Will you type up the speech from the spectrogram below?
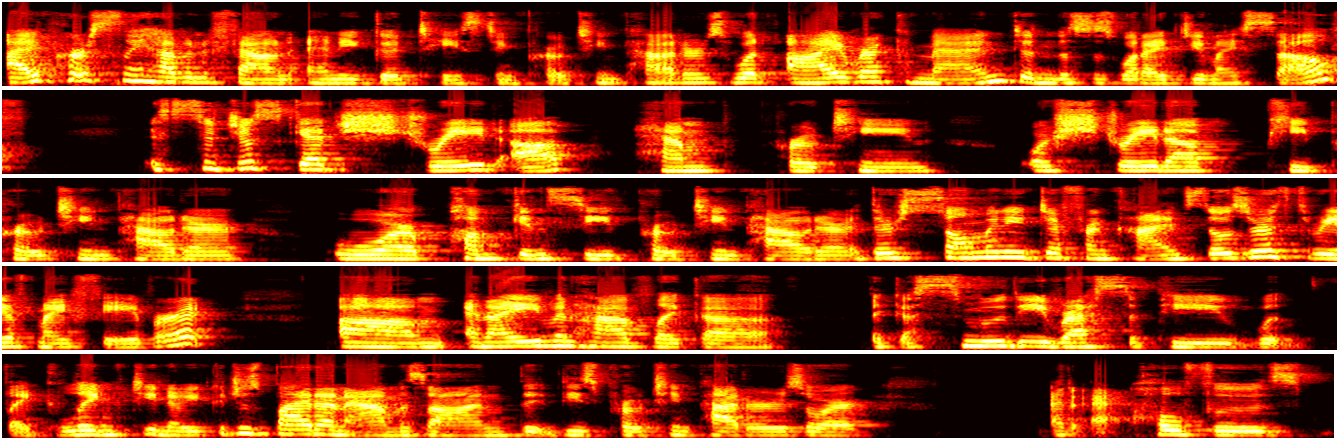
I personally haven't found any good tasting protein powders. What I recommend, and this is what I do myself, is to just get straight up hemp protein or straight up pea protein powder or pumpkin seed protein powder. There's so many different kinds. Those are three of my favorite. Um, and I even have like a like a smoothie recipe with like linked. You know, you could just buy it on Amazon. Th- these protein powders or at, at Whole Foods.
